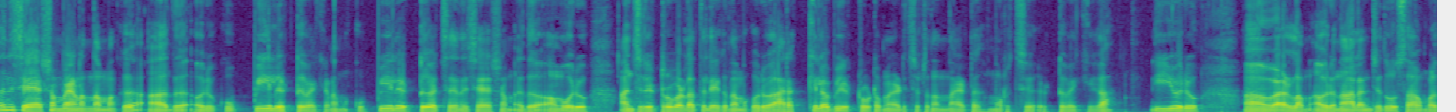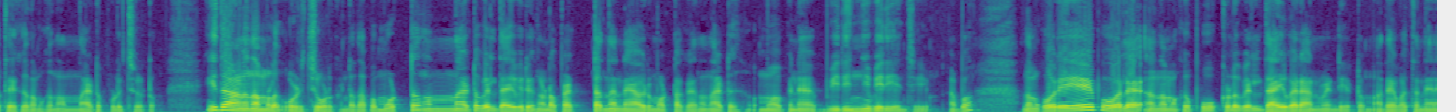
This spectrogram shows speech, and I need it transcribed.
അതിന് ശേഷം വേണം നമുക്ക് അത് ഒരു കുപ്പിയിലിട്ട് വെക്കണം. കുപ്പിയിലിട്ട് വെച്ചതിന് ശേഷം ഇത് ഒരു അഞ്ച് ലിറ്റർ വെള്ളത്തിലേക്ക് നമുക്കൊരു അര കിലോ ബീട്രൂട്ട് മേടിച്ചിട്ട് നന്നായിട്ട് മുറിച്ച് ഇട്ട് വെക്കുക. ഈ ഒരു വെള്ളം ഒരു നാലഞ്ച് ദിവസം ആകുമ്പോഴത്തേക്ക് നമുക്ക് നന്നായിട്ട് പൊളിച്ച് കിട്ടും. ഇതാണ് നമ്മൾ ഒഴിച്ചു കൊടുക്കേണ്ടത്. അപ്പോൾ മുട്ട നന്നായിട്ട് വലുതായി വരും കണ്ടോ? പെട്ടെന്ന് തന്നെ ആ ഒരു മുട്ടൊക്കെ നന്നായിട്ട് പിന്നെ വിരിഞ്ഞ് വരികയും ചെയ്യും. അപ്പോൾ നമുക്ക് ഒരേപോലെ നമുക്ക് പൂക്കൾ വലുതായി വരാൻ വേണ്ടിയിട്ടും അതേപോലെ തന്നെ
